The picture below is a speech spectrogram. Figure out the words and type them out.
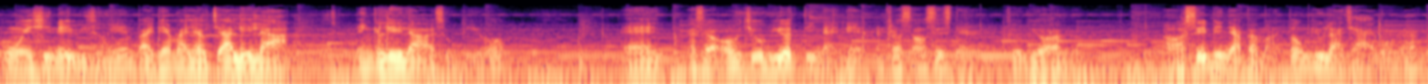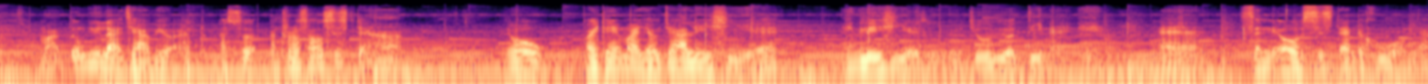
ကိုဝင်ရှိနေပြီဆိုရင်ဘိုက်ထဲမှာယောက်ျားလေးလားမိန်းကလေးလားဆိုပြီးတော့ အဲအဲ့ဆိုအော်ကြိုပြီးတော့တည်နိုင်တဲ့ ultrasound system ဆိုပြီးတော့အော်ဆေးပညာဘက်မှာအသုံးပြုလာကြရပေါ့ဗျာ။မှာအသုံးပြုလာကြပြီးတော့ ultrasound system ဟာဟိုဘိုက်ထဲမှာယောက်ျားလေးရှိရယ်မိန်းကလေးရှိရယ်ဆိုပြီးကြိုပြီးတော့တည်နိုင်တယ်။အဲစနစ်ဟို system တစ်ခုပေါ့ဗျာ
